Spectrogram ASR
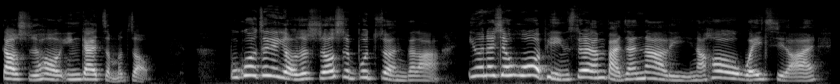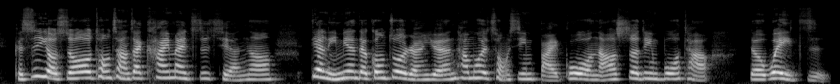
到时候应该怎么走？不过这个有的时候是不准的啦，因为那些货品虽然摆在那里，然后围起来，可是有时候通常在开卖之前呢，店里面的工作人员他们会重新摆过，然后设定波涛的位置，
